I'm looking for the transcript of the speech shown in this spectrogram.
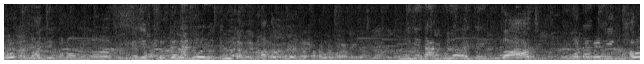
হোক বা যে কোনো ফিডিং এর জন্য পাতাগুলো পাতাগুলো খারাপ হয়ে গাছ অটোমেটিক ভালো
